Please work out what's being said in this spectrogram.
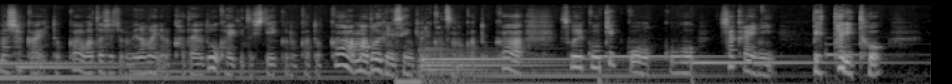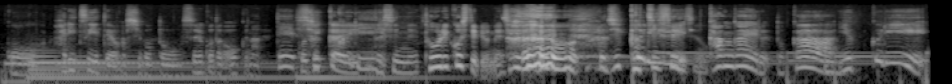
まあ、社会とか私たちの目の前にある課題をどう解決していくのかとか、まあ、どういうふうに選挙に勝つのかとかそういうこう結構こう社会にべったりとこう張り付いたような仕事をすることが多くなってこうじっくり私ね通り越してるよね。こうじっくり考えるとか、うん、ゆっくり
